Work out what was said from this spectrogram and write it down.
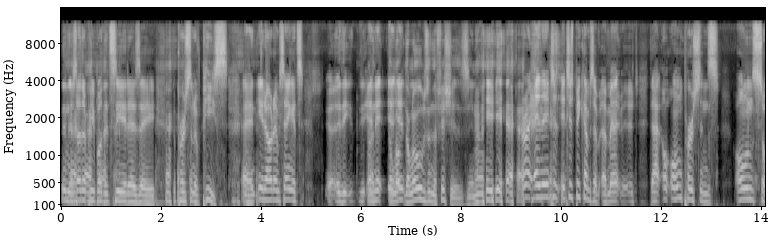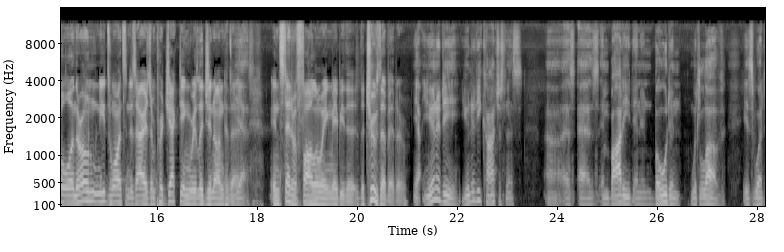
Then there's other people that see it as a, a person of peace, and you know what I'm saying. It's uh, the, the, and Uh, it, the, lo- it- the lobes and the fishes, you know. yeah. right and it just it just becomes a, a man, it- that own person's own soul and their own needs wants and desires and projecting religion onto that Yes. Instead of following maybe the, the truth of it or Yeah, unity, unity consciousness, uh, as as embodied and emboldened with love, is what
